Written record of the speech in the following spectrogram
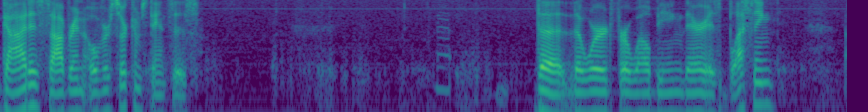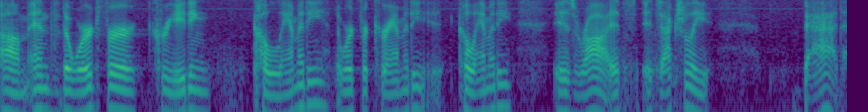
God is sovereign over circumstances. The, the word for well being there is blessing, um, and the word for creating calamity, the word for calamity, calamity is raw. It's, it's actually bad.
